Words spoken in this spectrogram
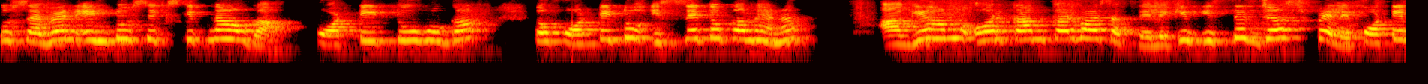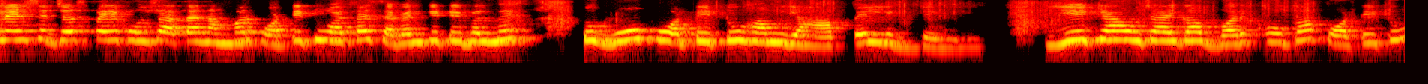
तो सेवन इंटू सिक्स कितना होगा? फोर्टी टू होगा। तो फोर्टी टू इससे तो कम है ना? आगे हम और काम करवा सकते हैं, लेकिन इससे जस्ट पहले 49 से जस्ट पहले कौन सा आता है? नंबर 42 आता है सेवन के टेबल में। तो वो 42 हम यहाँ पे लिख देंगे। ये क्या हो जाएगा? वर्क होगा 42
